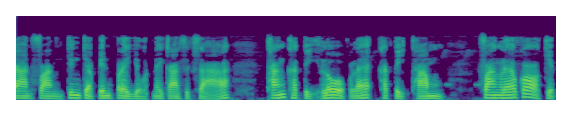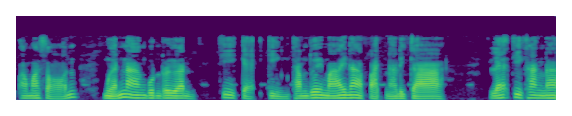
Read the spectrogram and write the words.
การฟังจึงจะเป็นประโยชน์ในการศึกษา ทั้งคติโลกและคติธรรม ฟังแล้วก็เก็บเอามาสอน เหมือนนางบุญเรือนที่แกะกิ่งทำด้วยไม้หน้าปัดนาฬิกา และที่ข้างหน้า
